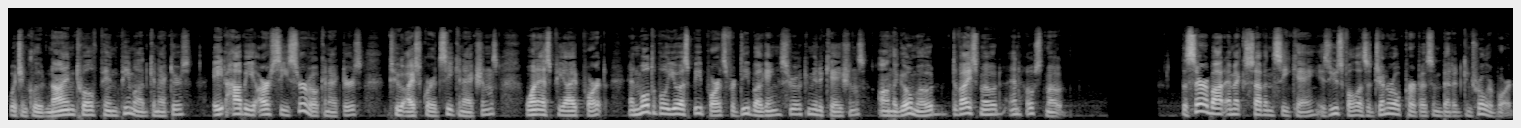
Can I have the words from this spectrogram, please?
which include 9 12-pin PMOD connectors, 8 Hobby RC servo connectors, 2 I2C connections, 1 SPI port, and multiple USB ports for debugging, serial communications, on-the-go mode, device mode, and host mode. The Cerebot MX7CK is useful as a general-purpose embedded controller board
